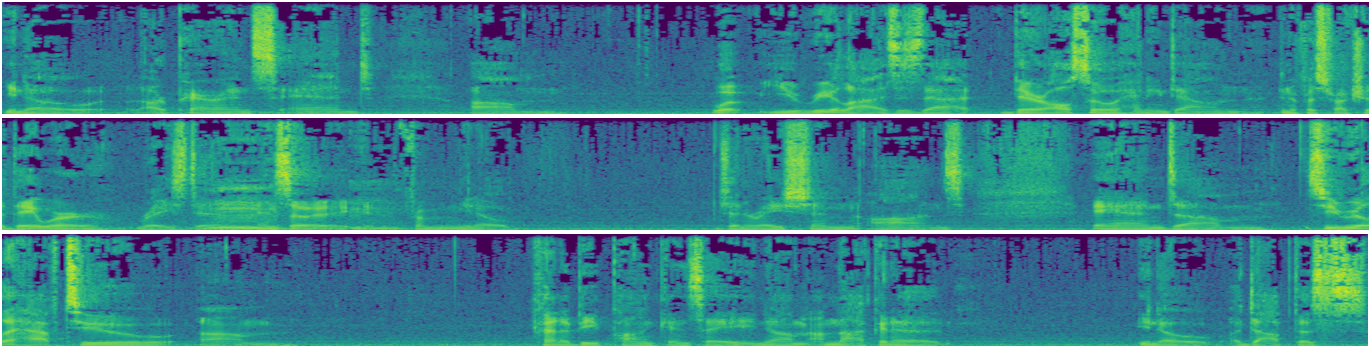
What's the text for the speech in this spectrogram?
you know, our parents. And, um, what you realize is that they're also handing down infrastructure they were raised in, and so from you know generation ons, and um, so you really have to um, kind of be punk and say, you know, I'm, I'm not going to, you know, adopt this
